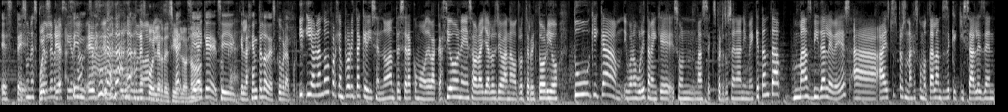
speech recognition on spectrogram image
Este, ¿Es un Pues, spoiler eh, decirlo? sí, Es, es un, un No, spoiler amigos. decirlo, Eh, ¿no? Sí, hay que, sí, Ok. que la gente lo descubra. Porque Y, y hablando, por ejemplo, ahorita que dicen, ¿no? Antes era como de vacaciones, ahora ya los llevan a otro territorio. Tú, Kika, y bueno, Bully también que son más expertos en anime, ¿qué tanta más vida le ves a, a estos personajes como tal antes de que quizá les den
